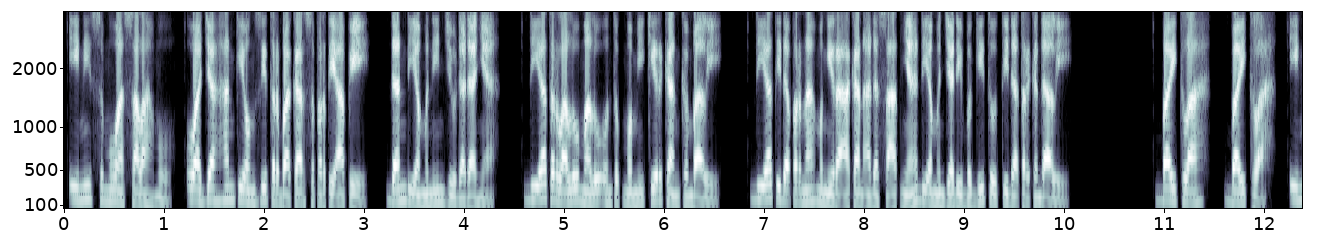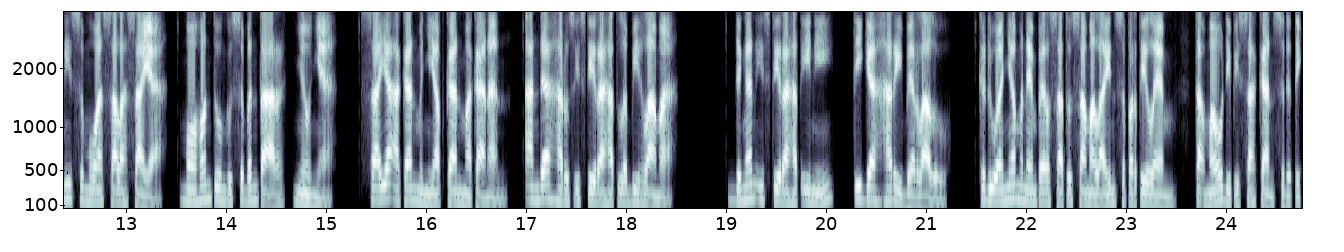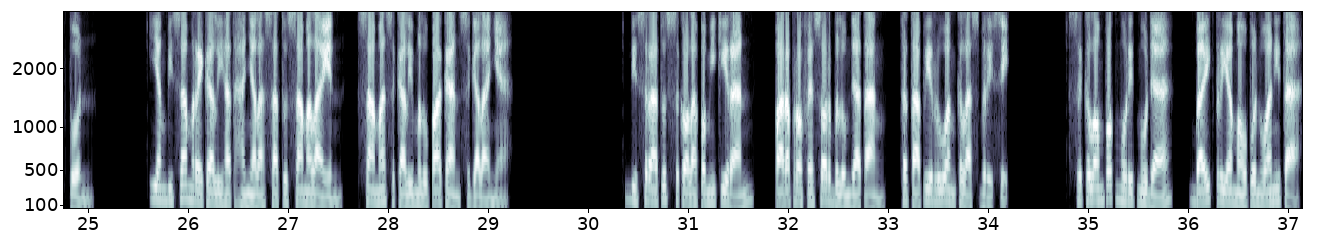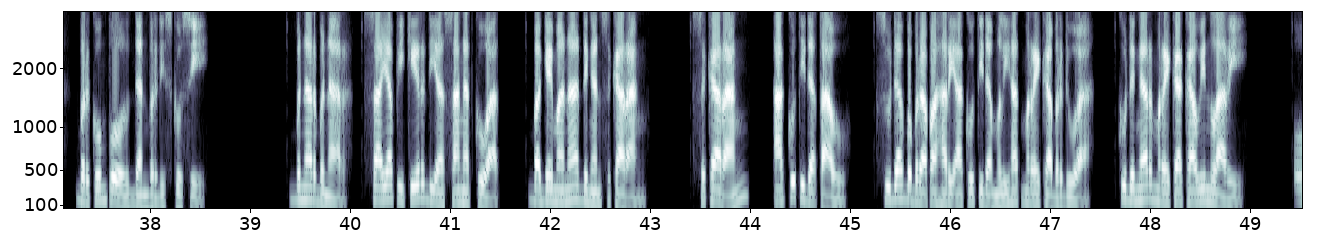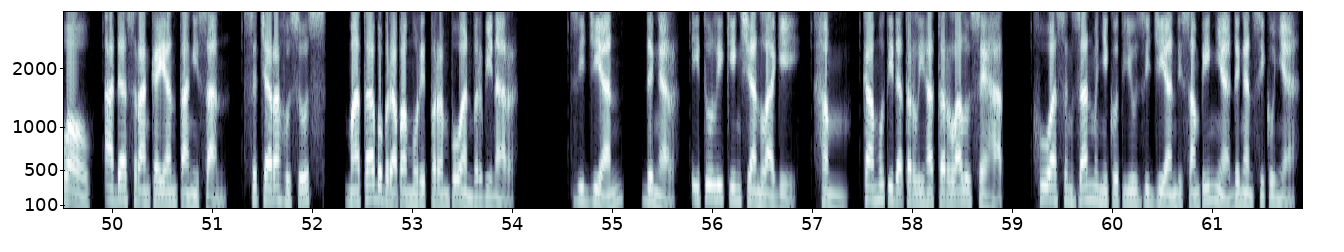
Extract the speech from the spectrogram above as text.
Ini semua salahmu. Wajah Han Qiongzi terbakar seperti api, dan dia meninju dadanya. Dia terlalu malu untuk memikirkan kembali. Dia tidak pernah mengira akan ada saatnya dia menjadi begitu tidak terkendali. Baiklah, baiklah. Ini semua salah saya. Mohon tunggu sebentar, Nyonya. Saya akan menyiapkan makanan. Anda harus istirahat lebih lama. Dengan istirahat ini, tiga hari berlalu. Keduanya menempel satu sama lain seperti lem, tak mau dipisahkan sedetik pun. Yang bisa mereka lihat hanyalah satu sama lain, sama sekali melupakan segalanya. Di seratus sekolah pemikiran, para profesor belum datang, tetapi ruang kelas berisik. Sekelompok murid muda, baik pria maupun wanita, berkumpul dan berdiskusi. Benar-benar, saya pikir dia sangat kuat. Bagaimana dengan sekarang? Sekarang, aku tidak tahu. Sudah beberapa hari aku tidak melihat mereka berdua. Kudengar mereka kawin lari. Wow, ada serangkaian tangisan. Secara khusus, mata beberapa murid perempuan berbinar. Zijian, dengar, itu Li Qingshan lagi. Hem, kamu tidak terlihat terlalu sehat. Hua Sengzan menyikut Yu Zijian di sampingnya dengan sikunya.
